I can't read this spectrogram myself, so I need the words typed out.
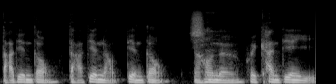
打电动、打电脑、电动，然后呢，会看电影。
